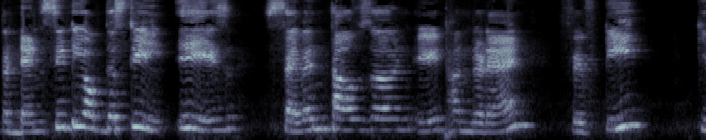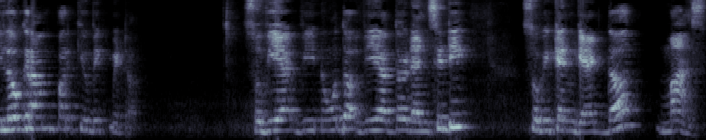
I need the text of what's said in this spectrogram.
The density of the steel is 7850 kilogram per cubic meter. So we have, we know the we have the density, so we can get the mass.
